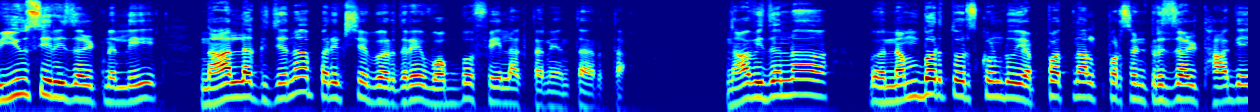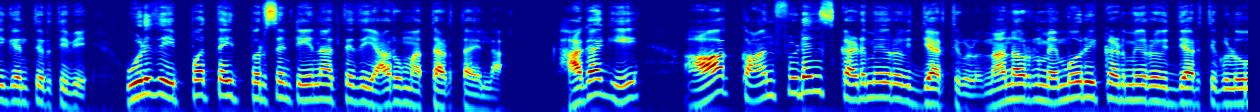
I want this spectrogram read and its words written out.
ಪಿ ಯು ಸಿ ರಿಸಲ್ಟ್ನಲ್ಲಿ ನಾಲ್ಕು ಜನ ಪರೀಕ್ಷೆ ಬರೆದ್ರೆ ಒಬ್ಬ ಫೇಲ್ ಆಗ್ತಾನೆ ಅಂತ ಅರ್ಥ. ನಾವಿದನ್ನು ನಂಬರ್ ತೋರಿಸ್ಕೊಂಡು ಎಪ್ಪತ್ನಾಲ್ಕು ಪರ್ಸೆಂಟ್ ರಿಸಲ್ಟ್ ಹಾಗೆ ಹೀಗೆ ಅಂತಿರ್ತೀವಿ. ಉಳಿದ ಇಪ್ಪತ್ತೈದು ಪರ್ಸೆಂಟ್ ಏನಾಗ್ತಿದೆ ಯಾರೂ ಮಾತಾಡ್ತಾ ಇಲ್ಲ. ಹಾಗಾಗಿ ಆ ಕಾನ್ಫಿಡೆನ್ಸ್ ಕಡಿಮೆ ಇರೋ ವಿದ್ಯಾರ್ಥಿಗಳು, ನಾನು ಅವ್ರನ್ನ ಮೆಮೊರಿ ಕಡಿಮೆ ಇರೋ ವಿದ್ಯಾರ್ಥಿಗಳು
